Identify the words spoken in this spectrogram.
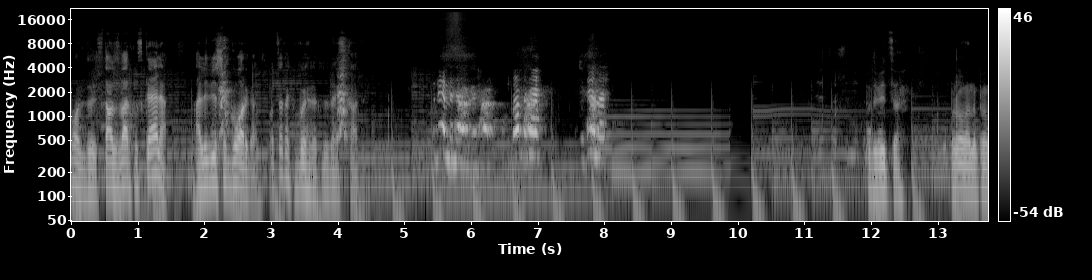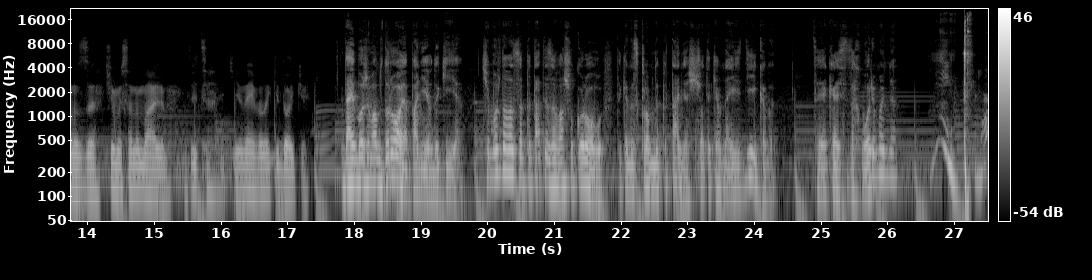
Вон, дивись, там зверху скеля, а лівіше горган. Оце так вигляд людей з хати. Куди мене? Хіба мене туди на Подивіться, корова, напевно, з чимось аномальним. Подивіться, які в неї великі дойки. Дай Боже вам здоров'я, пані Євдокія. Чи можна вас запитати за вашу корову? Таке нескромне питання, що таке в неї з дійками? Це якесь захворювання? Ні, я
